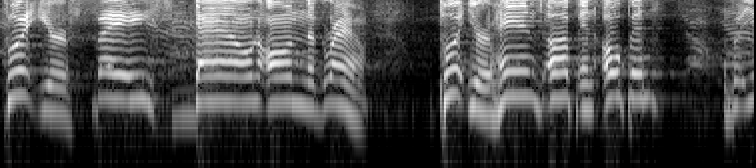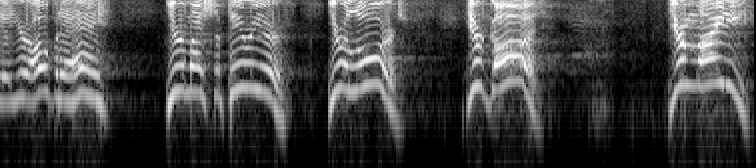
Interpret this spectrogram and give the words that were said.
Put your face down on the ground. Put your hands up and open. But you're open. Hey, you're my superior. You're a Lord. You're God. You're mighty.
